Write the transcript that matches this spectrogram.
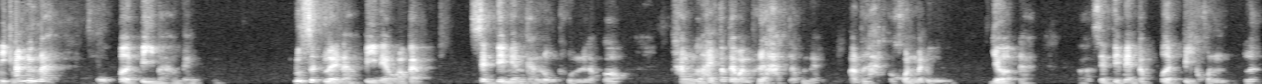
อีกอันหนึ่งนะโอ้เปิดปีมาคุณแบงค์รู้สึกเลยนะ ปีนี้ว่าแบบ sentiment การลงทุน แล้วก็ทั้งไลฟ์ตั้งแต่วันพฤหัสแล้วคุณแบงค์วันพฤหัสก็คนมาดูเยอะนะ sentiment แบบเปิดปีคนเริ่ม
